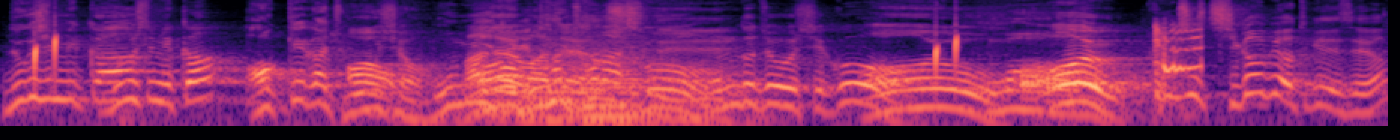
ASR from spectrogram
누구십니까? 누구십니까? 어깨가 좋으셔. 몸이 맞아요, 맞아요. 탄탄하시고 몸도 좋으시고. 어유. 어유 혹시 직업이 어떻게 되세요?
